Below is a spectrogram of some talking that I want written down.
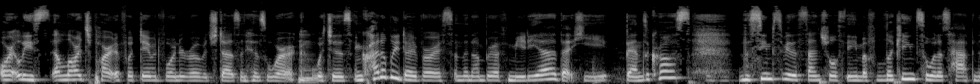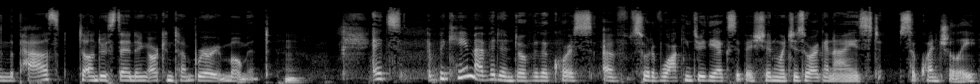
or at least a large part of what David Wojnarowicz does in his work, hmm. which is incredibly diverse in the number of media that he bends across. This seems to be the central theme of looking to what has happened in the past to understanding our contemporary moment. Hmm. It's it became evident over the course of sort of walking through the exhibition, which is organized sequentially,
